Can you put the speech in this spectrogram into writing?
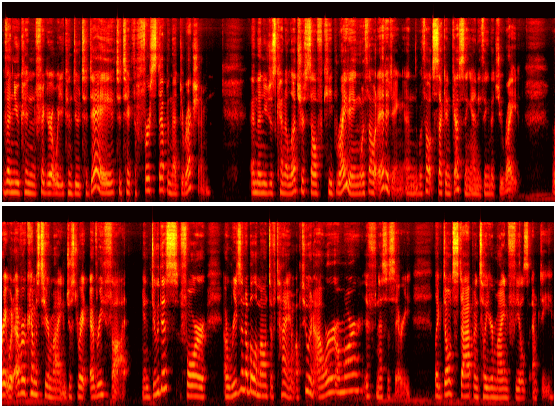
then you can figure out what you can do today to take the first step in that direction. And then you just kind of let yourself keep writing without editing and without second guessing anything that you write. Write whatever comes to your mind, just write every thought. And do this for a reasonable amount of time, up to an hour or more if necessary. Like, don't stop until your mind feels empty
